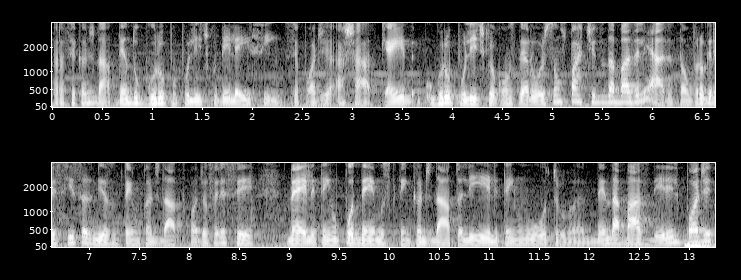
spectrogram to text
para ser candidato. Dentro do grupo político dele aí sim, você pode achar. Que aí o grupo político que eu considero hoje são os partidos da base aliada. Então, progressistas mesmo tem um candidato que pode oferecer, né? Ele tem o Podemos que tem candidato ali, ele tem um outro dentro da base dele, ele pode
